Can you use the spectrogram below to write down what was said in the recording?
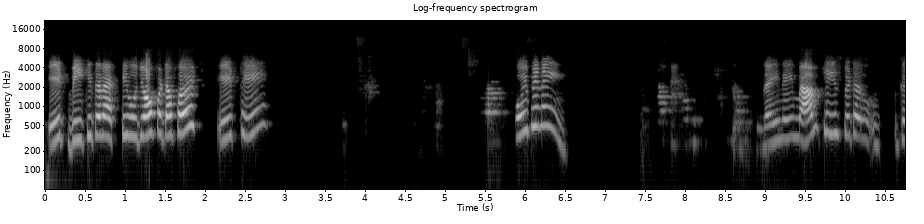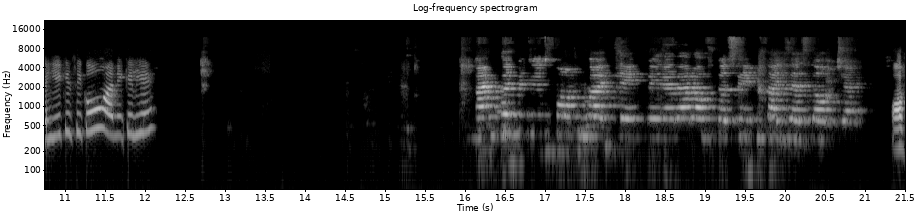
eight B की तरह एक्टिव हो जाओ फटाफट. एट थे कोई भी नहीं. नहीं नहीं मैम प्लीज़ बेटा, कहिए किसी को आने के लिए. Of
